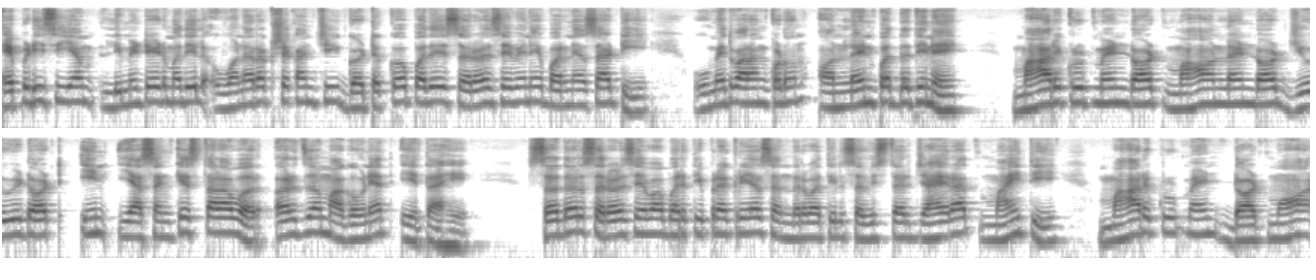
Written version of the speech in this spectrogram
एफ डी सी एम लिमिटेडमधील वनरक्षकांची गटक पदे सरळ सेवेने भरण्यासाठी उमेदवारांकडून ऑनलाईन पद्धतीने Maharecruitment dot Mahaonline dot G V dot in या संकेतस्थळावर अर्ज मागवण्यात येत आहे. सदर सरळ सेवा भरती प्रक्रिया संदर्भातील सविस्तर जाहिरात माहिती Maharecruitment dot Maha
